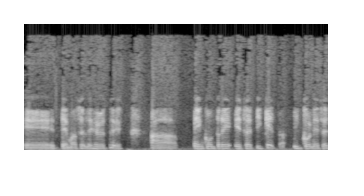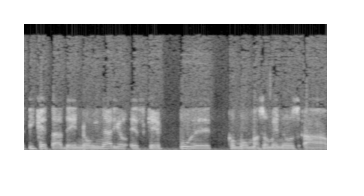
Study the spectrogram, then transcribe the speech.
eh, temas LGBT, ah, encontré esa etiqueta. Y con esa etiqueta de no binario es que pude como más o menos ah,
